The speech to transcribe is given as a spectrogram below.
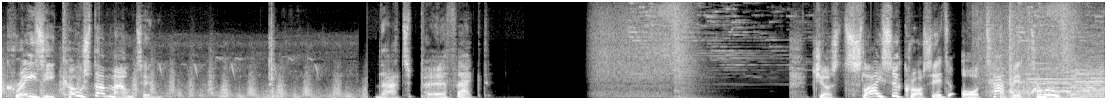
Crazy Coaster Mountain. That's perfect. Just slice across it or tap it to open.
